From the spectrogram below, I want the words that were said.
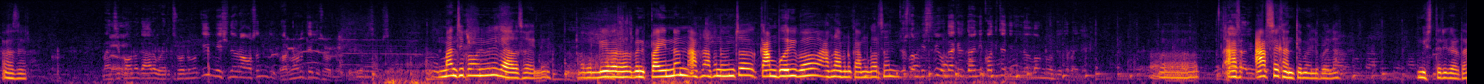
हजुर। मान्छे पाउन गाह्रो भएर छोड्नु कि मेसिनहरू आउँछन् घरमा पनि त्यसले छोड्नु त्यसले गर्दा समस्या? मान्छे पाउने पनि गाह्रो छ अहिले। अब लेबरहरू पनि पाइन्नन् आफ्नो आफ्नो हुन्छ काम बोरी भयो आफ्नो आफ्नो काम गर्छन्। जस्तो मिस्त्री हुँदाखेरि दैनिक कति चाहिँ दिन लाउनुहुन्थ्यो तपाईँले? अ, आठ आठ सय खान्थेँ मैले पहिला। मिस्त्री गर्दा।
